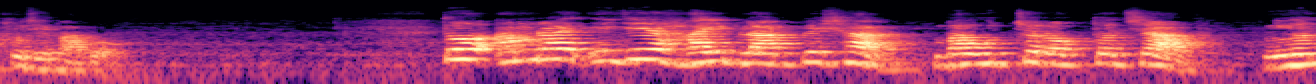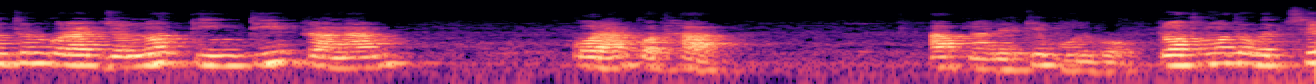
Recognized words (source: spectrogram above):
খুঁজে পাব। তো আমরা এই যে হাই ব্লাড প্রেশার বা উচ্চ রক্তচাপ নিয়ন্ত্রণ করার জন্য তিনটি প্রাণায়াম করার কথা আপনাদেরকে বলব। প্রথমত হচ্ছে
